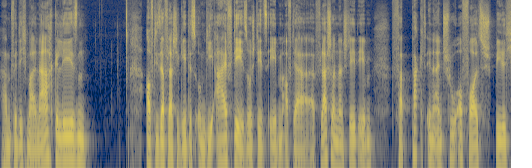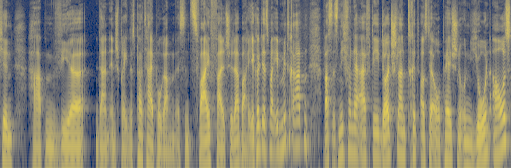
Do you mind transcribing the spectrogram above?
haben für dich mal nachgelesen. Auf dieser Flasche geht es um die AfD. So steht es eben auf der äh, Flasche und dann steht eben verpackt in ein True or False Spielchen haben wir dann entsprechendes Parteiprogramm. Es sind zwei falsche dabei. Ihr könnt jetzt mal eben mitraten, was ist nicht von der AfD. Deutschland tritt aus der Europäischen Union aus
